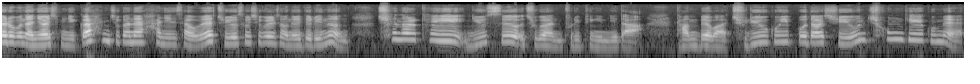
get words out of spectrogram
시청자 여러분 안녕하십니까? 한 주간의 한인 사회 주요 소식을 전해드리는 채널 K 뉴스 주간 브리핑입니다. 담배와 주류 구입보다 쉬운 총기 구매,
